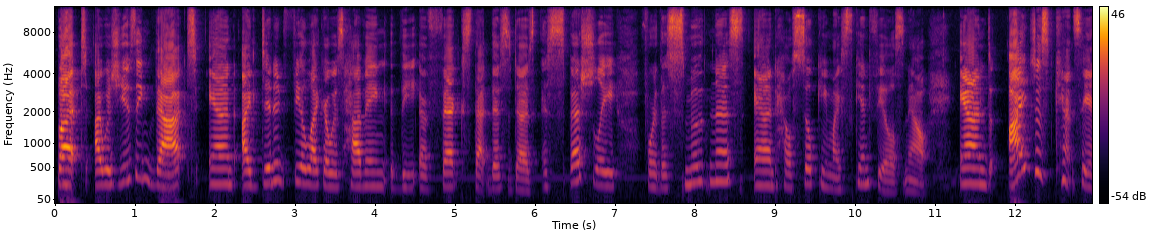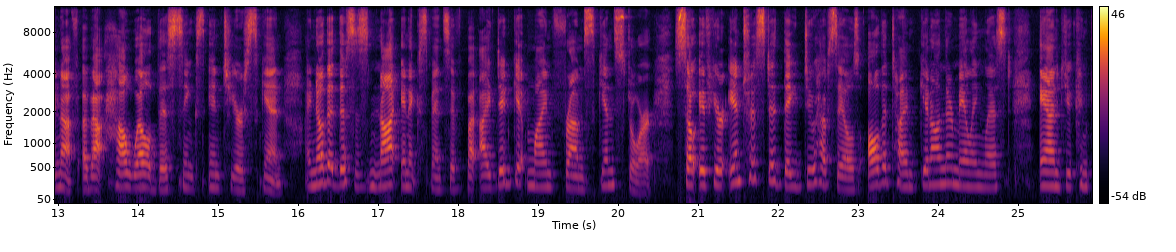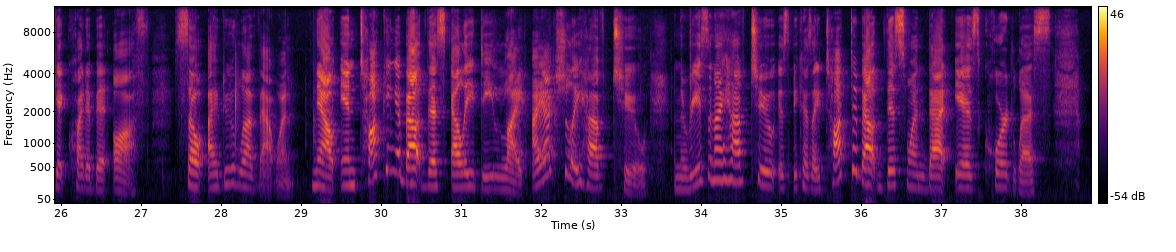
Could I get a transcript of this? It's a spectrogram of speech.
but I was using that and I didn't feel like I was having the effects that this does, especially for the smoothness and how silky my skin feels now. And I just can't say enough about how well this sinks into your skin. I know that this is not inexpensive, but I did get mine from Skin Store. So if you're interested, they do have sales all the time. Get on their mailing list and you can get quite a bit off. So I do love that one. Now, in talking about this LED light, I actually have two. And the reason I have two is because I talked about this one that is cordless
